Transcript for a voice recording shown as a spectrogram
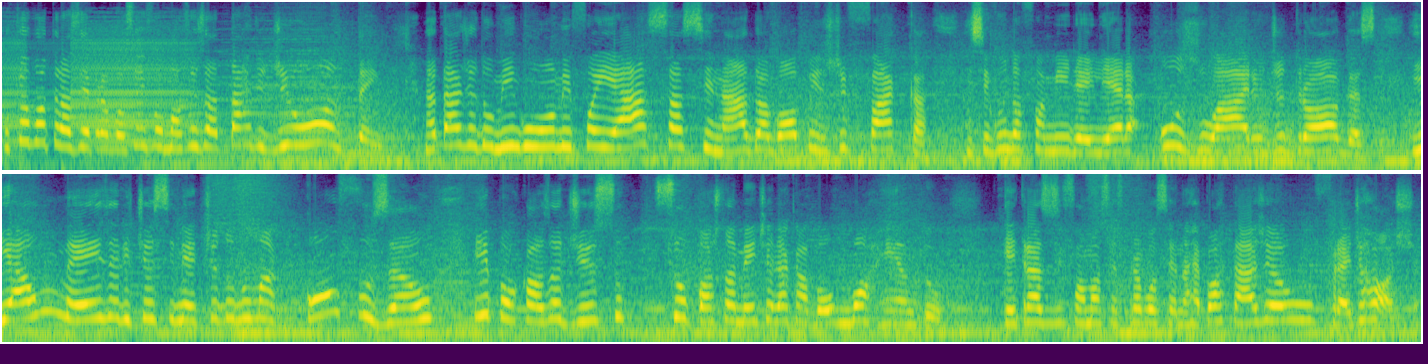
Porque eu vou trazer para você informações da tarde de ontem. Na tarde de domingo, um homem foi assassinado a golpes de faca. E segundo a família, ele era usuário de drogas. E há um mês ele tinha se metido numa confusão e por causa disso, supostamente ele acabou morrendo. Quem traz as informações para você na reportagem é o Fred Rocha.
